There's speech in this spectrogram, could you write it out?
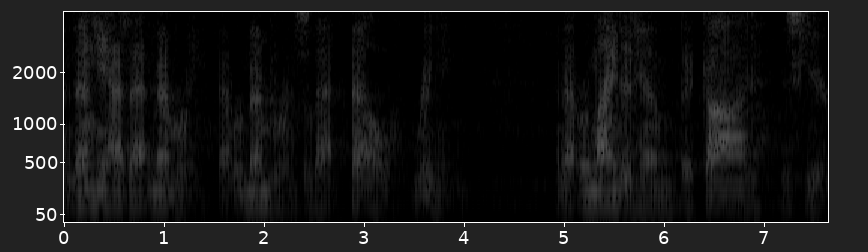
And then he has that memory, that remembrance of that bell ringing. And that reminded him that God is here,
